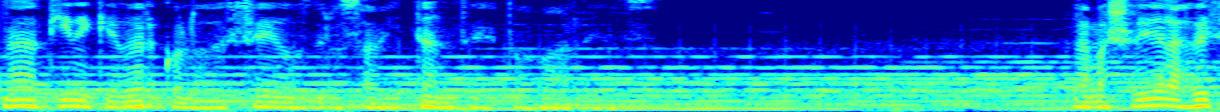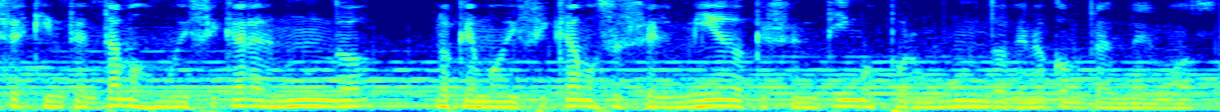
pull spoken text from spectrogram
Nada tiene que ver con los deseos de los habitantes de estos barrios. La mayoría de las veces que intentamos modificar el mundo, lo que modificamos es el miedo que sentimos por un mundo que no comprendemos.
